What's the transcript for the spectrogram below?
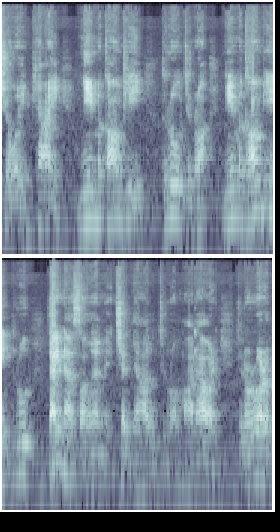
လျှော်ရင်ဖျားရင်နေမကောင်းဖြစ်သူတို့ကျွန်တော်ကနေမကောင်းဖြစ်ရင်သူတို့လိုက်နာဆောင်ရမယ့်အချက်များလို့ကျွန်တော်မှားထားပါတယ်ကျွန်တော်တို့ကတော့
